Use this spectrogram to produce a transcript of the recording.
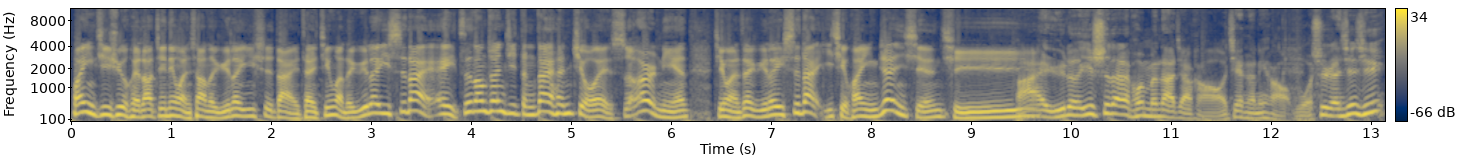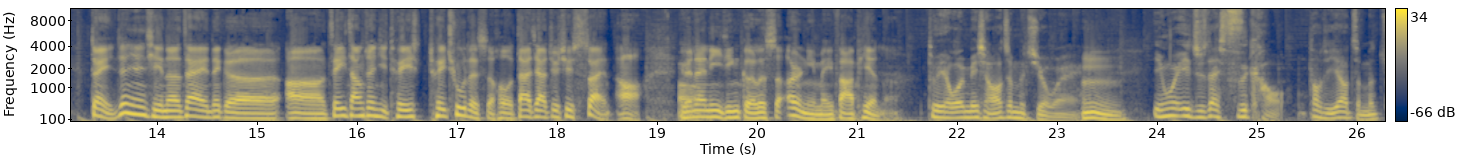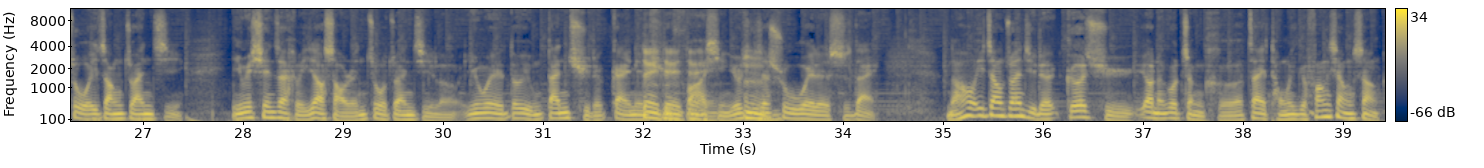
欢迎继续回到今天晚上的娱乐一世代，在今晚的娱乐一世代，哎，这张专辑等待很久，哎，十二年。今晚在娱乐一世代，一起欢迎任贤齐。嗨，娱乐一世代的朋友们，大家好，健康你好，我是任贤齐。对，任贤齐呢，在那个啊、呃、这一张专辑推推出的时候，大家就去算啊、哦，原来你已经隔了十二年没发片了。对呀、啊，我也没想到这么久，哎，嗯，因为一直在思考到底要怎么做一张专辑。因为现在比较少人做专辑了，因为都用单曲的概念去发行，对对对，尤其在数位的时代。嗯、然后一张专辑的歌曲要能够整合在同一个方向上，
